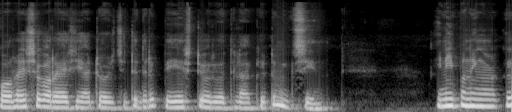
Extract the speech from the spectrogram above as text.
കുറേശ്ശെ കുറേശ്ശെയായിട്ട് ഒഴിച്ചിട്ട് ഇതൊരു പേസ്റ്റ് പരുവത്തിലാക്കിയിട്ട് മിക്സ് ചെയ്യുന്നു. ഇനിയിപ്പോൾ നിങ്ങൾക്ക്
